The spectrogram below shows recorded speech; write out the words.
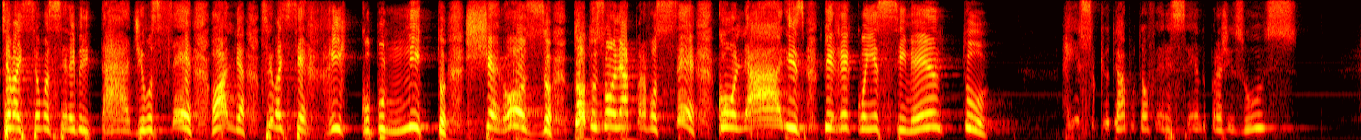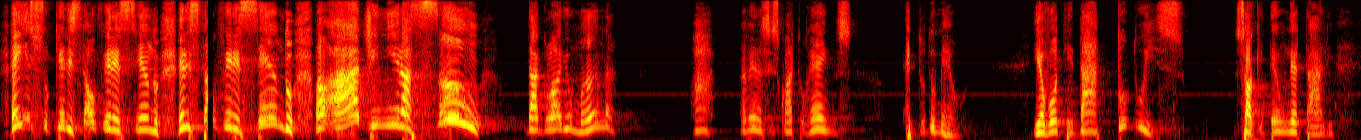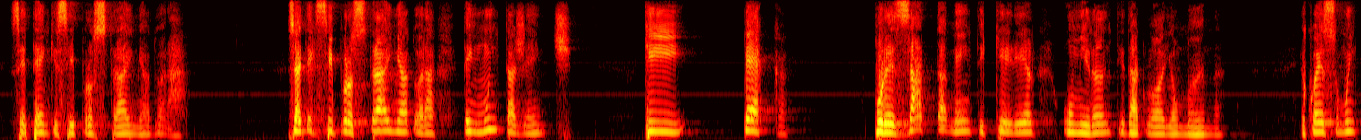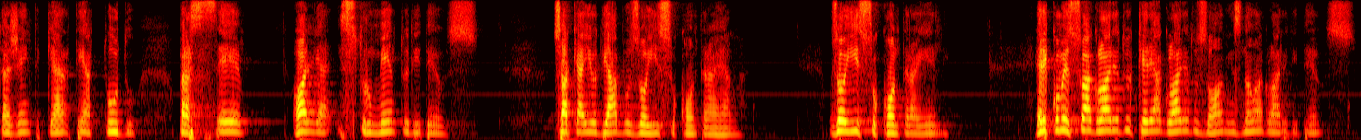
Você vai ser uma celebridade, você, olha, você vai ser rico, bonito, cheiroso. Todos vão olhar para você com olhares de reconhecimento. É isso que o diabo está oferecendo para Jesus. É isso que ele está oferecendo. Ele está oferecendo a, admiração da glória humana. Ah, está vendo esses quatro reinos? É tudo meu. E eu vou te dar tudo isso. Só que tem um detalhe: você tem que se prostrar e me adorar. Você ter que se prostrar e me adorar. Tem muita gente que peca por exatamente querer o mirante da glória humana. Eu conheço muita gente que tenha tudo para ser, olha, instrumento de Deus. Só que aí o diabo usou isso contra ela. Usou isso contra ele. Ele começou a glória do querer a glória dos homens, não a glória de Deus.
